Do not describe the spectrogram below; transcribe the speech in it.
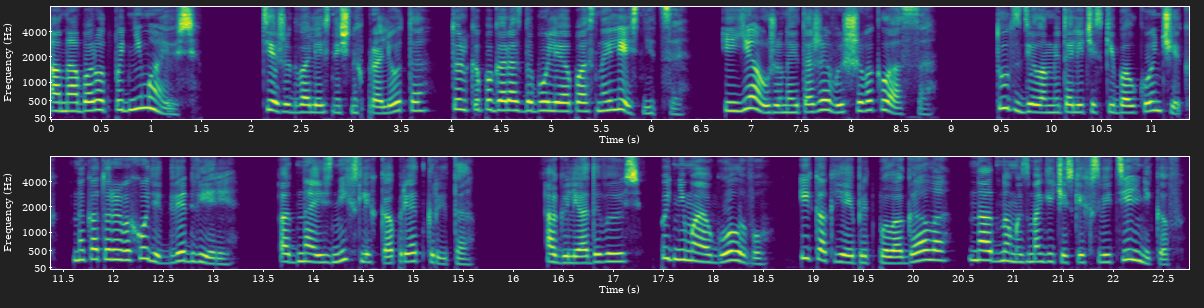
а наоборот поднимаюсь. Те же два лестничных пролета, только по гораздо более опасной лестнице, и я уже на этаже высшего класса. Тут сделан металлический балкончик, на который выходят две двери. Одна из них слегка приоткрыта. Оглядываюсь, поднимаю голову, и, как я и предполагала, на одном из магических светильников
